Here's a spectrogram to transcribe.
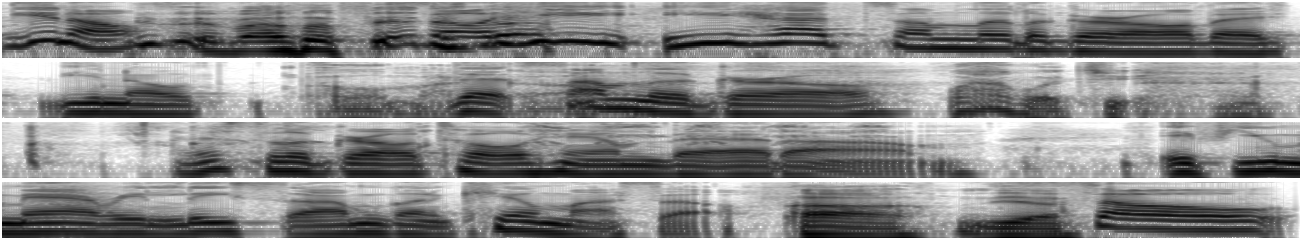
to, you know. said my little fitness So now? he he had some little girl that you know. Oh, my that some little girl. Why would you? This little girl told him that um, if you marry Lisa, I'm going to kill myself. Oh, yeah. So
